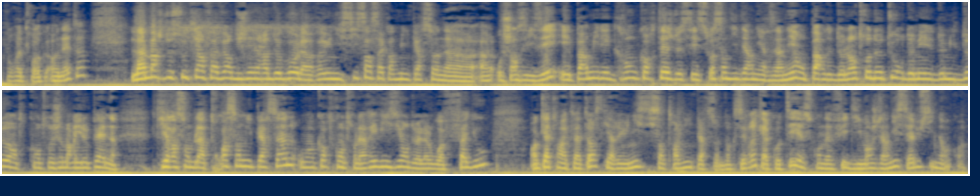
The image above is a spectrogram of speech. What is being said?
pour être honnête. La marche de soutien en faveur du général de Gaulle a réuni 650 000 personnes aux Champs-Élysées. Et parmi les grands cortèges de ces 70 dernières années, on parle de l'entre-deux tours de mai 2002 entre, contre Jean-Marie Le Pen, qui rassembla 300 000 personnes, ou encore contre la révision de la loi Fayou en 94, qui a réuni 630 000 personnes. Donc c'est vrai qu'à côté, ce qu'on a fait dimanche dernier, c'est hallucinant, quoi.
